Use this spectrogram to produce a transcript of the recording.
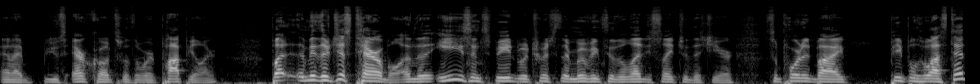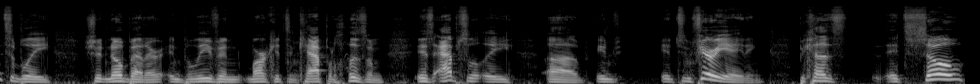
and I use air quotes with the word popular. But I mean, they're just terrible, and the ease and speed with which they're moving through the legislature this year, supported by people who ostensibly should know better and believe in markets and capitalism is absolutely uh, in, it's infuriating because it's so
